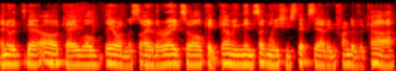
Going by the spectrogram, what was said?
and it would go, "Oh, okay. Well, they're on the side of the road, so I'll keep going." Then suddenly she steps out in front of the car,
